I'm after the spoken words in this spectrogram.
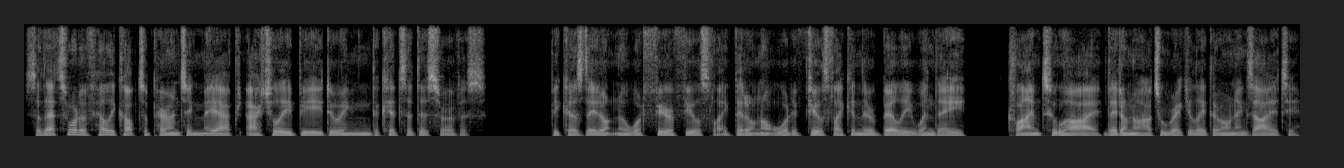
So that sort of helicopter parenting may ap- actually be doing the kids a disservice because they don't know what fear feels like. They don't know what it feels like in their belly when they climb too high. They don't know how to regulate their own anxiety.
